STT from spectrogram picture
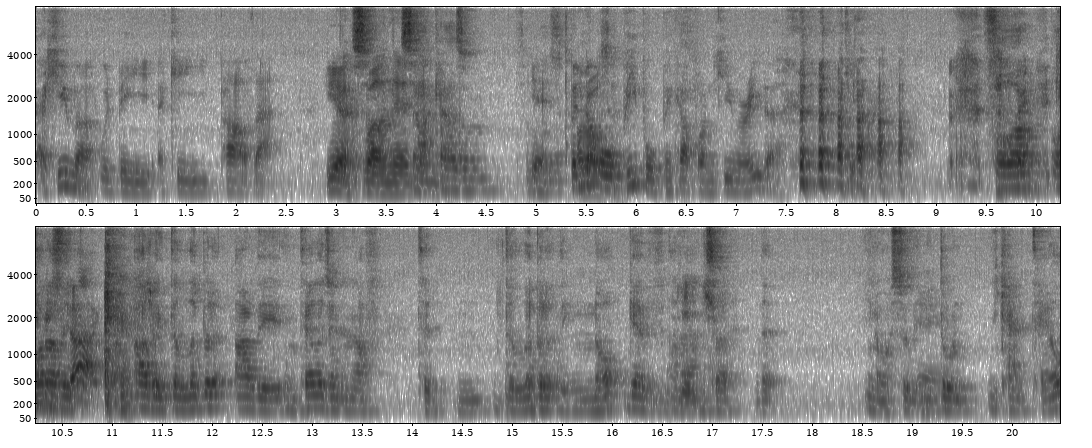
a humour would be a key part of that. Yeah, well, and then, sarcasm. Something Yes, but Or not also- all people pick up on humour either. so Or- or are they- Are they deliberate? Are they intelligent enough to n- deliberately not give an Gauge. answer that you know, so that Yeah. you don't, you can't tell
